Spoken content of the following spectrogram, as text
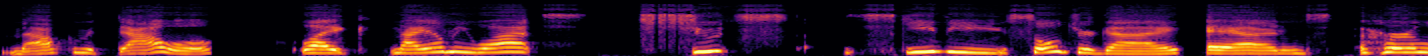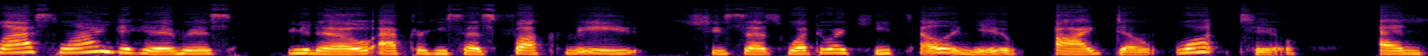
Malcolm McDowell. Like Naomi Watts shoots skeevy soldier guy and her last line to him is, you know, after he says fuck me, she says, what do I keep telling you? I don't want to. And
